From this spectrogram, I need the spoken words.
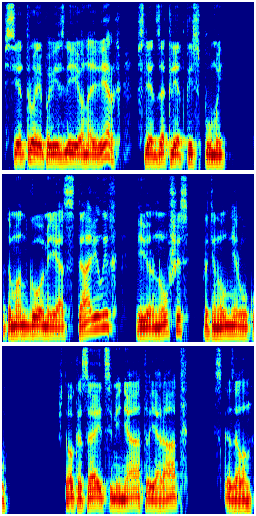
все трое повезли ее наверх вслед за клеткой с пумой. Потом Монтгомери оставил их и, вернувшись, протянул мне руку. — Что касается меня, то я рад, — сказал он.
